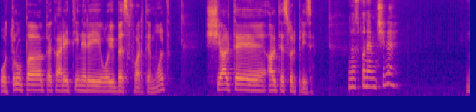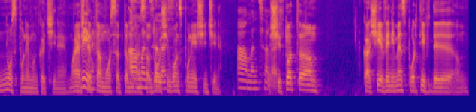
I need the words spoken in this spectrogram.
O trupă pe care tinerii o iubesc foarte mult și alte, alte surprize. Nu spunem cine? Nu spunem încă cine. Mai așteptăm Bine. o săptămână Am sau înțeles. două și vom spune și cine. Am înțeles. Și tot uh, ca și eveniment sportiv de, um,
